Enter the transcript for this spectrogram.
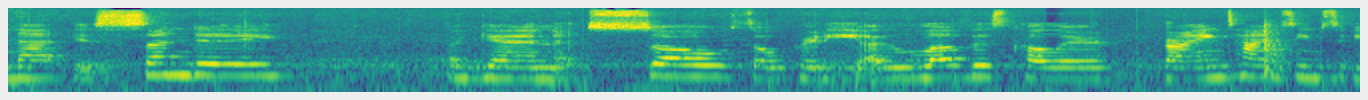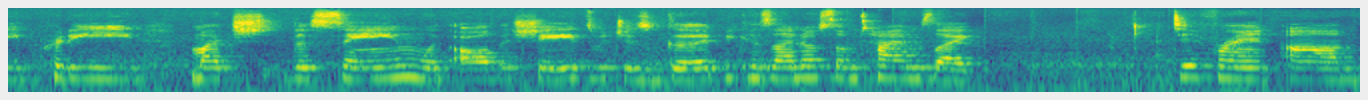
And that is Sunday. Again, so, so pretty. I love this color. Drying time seems to be pretty much the same with all the shades, which is good because I know sometimes like different um,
